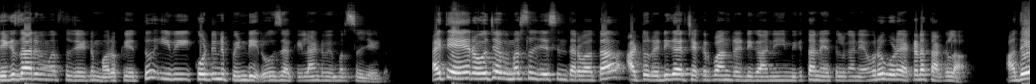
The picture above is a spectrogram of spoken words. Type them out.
దిగజారి విమర్శలు చేయడం మరొక ఎత్తు. ఇవి కొట్టిన పిండి రోజాకి ఇలాంటి విమర్శలు చేయడం అయితే రోజా విమర్శలు చేసిన తర్వాత అటు రెడ్డి గారి చక్రపాణి రెడ్డి కానీ మిగతా నేతలు కానీ ఎవరు కూడా ఎక్కడ తగల. అదే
